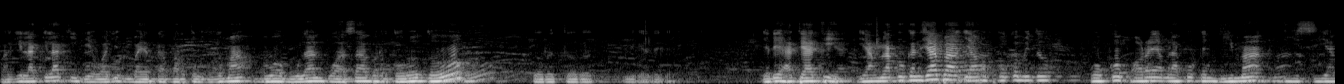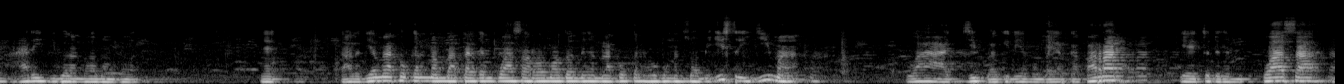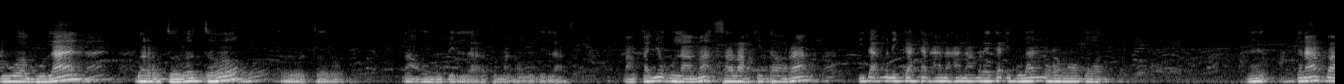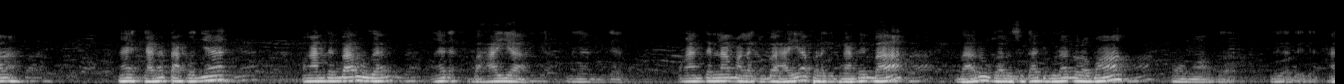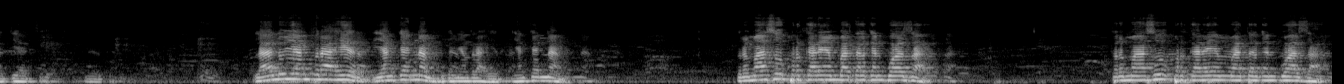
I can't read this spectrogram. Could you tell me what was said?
Bagi laki-laki dia wajib membayar kafaratul rumah dua bulan puasa berturut-turut. Turut-turut jadi hati-hati yang melakukan siapa yang hukum itu hukum orang yang melakukan jima di siang hari di bulan Ramadan ya. kalau dia melakukan membatalkan puasa Ramadan dengan melakukan hubungan suami istri jima wajib bagi dia membayar kafarat yaitu dengan puasa dua bulan berturut-turut. Nauzubillah. Makanya ulama salaf kita orang tidak menikahkan anak-anak mereka di bulan Ramadan. Nah, kenapa? Nah, karena takutnya pengantin baru kan, nah, bahaya dengan pengantin lama lagi bahaya, apalagi pengantin bah, baru kalau sudah di bulan Ramadan. Hati-hati. Lalu yang terakhir, yang keenam, bukan yang terakhir, yang keenam. Termasuk perkara yang membatalkan puasa. Termasuk perkara yang membatalkan puasa.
